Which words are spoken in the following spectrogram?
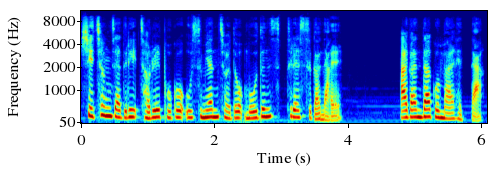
시청자들이 저를 보고 웃으면 저도 모든 스트레스가 날 아간다고 말했다.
